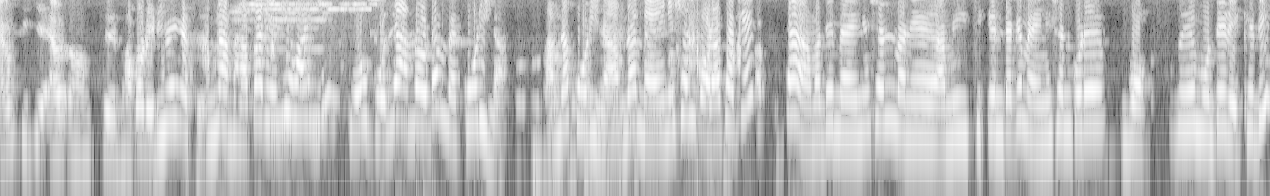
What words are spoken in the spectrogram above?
এখন কি কি হচ্ছে ভাপা রেডি হয়ে গেছে? না ভাপা রেডি হয়নি। কেউ বললে আমরা ওটা করি না। আমরা করি না। আমরা ম্যারিনেশন করা থাকে। হ্যাঁ আমাদের ম্যারিনেশন মানে আমি চিকেনটাকে ম্যারিনেশন করে বক্সের মধ্যে রেখে দিই।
